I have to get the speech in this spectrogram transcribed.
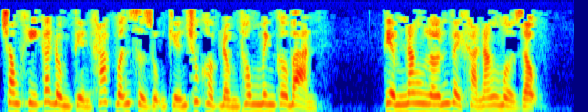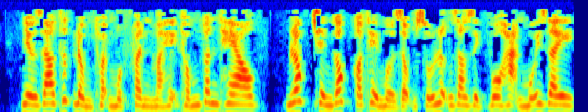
trong khi các đồng tiền khác vẫn sử dụng kiến trúc hợp đồng thông minh cơ bản. Tiềm năng lớn về khả năng mở rộng. Nhờ giao thức đồng thuận một phần mà hệ thống tuân theo, blockchain gốc có thể mở rộng số lượng giao dịch vô hạn mỗi giây.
